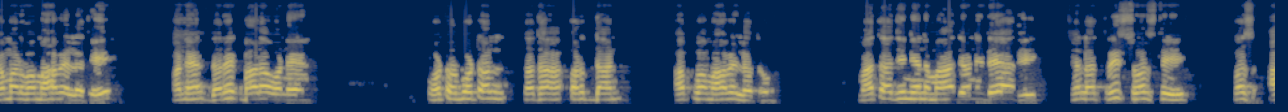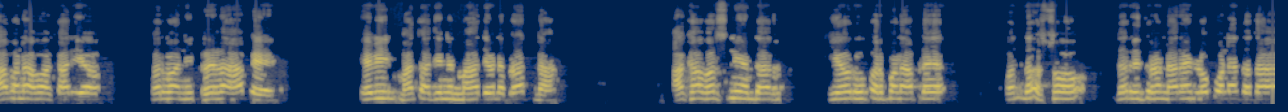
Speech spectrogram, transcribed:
જમાડવામાં આવેલ હતી અને દરેક બાળાઓને વોટર બોટલ તથા અર્થદાન આપવામાં આવેલ હતું. માતાજીની અને મહાદેવની દયાથી છેલ્લા ત્રીસ વર્ષથી બસ આવા આવા કાર્ય કરવાની પ્રેરણા આપે એવી માતાજીને મહાદેવને પ્રાર્થના આખા વર્ષની અંદર ઘેર ઉપર પણ આપણે પંદરસો દરિદ્ર નારાયણ લોકોને તથા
